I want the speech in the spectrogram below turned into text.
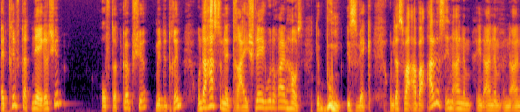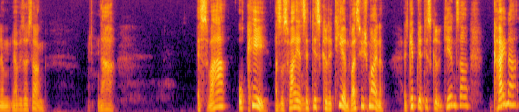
er trifft das Nägelchen auf das Köpfchen Mitte drin und da hast du nicht drei Schläge, wo du reinhaust. Der Bumm ist weg. Und das war aber alles in einem, in einem, in einem, ja, wie soll ich sagen? Na, es war okay. Also es war jetzt nicht diskreditierend. Weißt du, wie ich meine? Es gibt ja diskreditierend Sachen. Keiner,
